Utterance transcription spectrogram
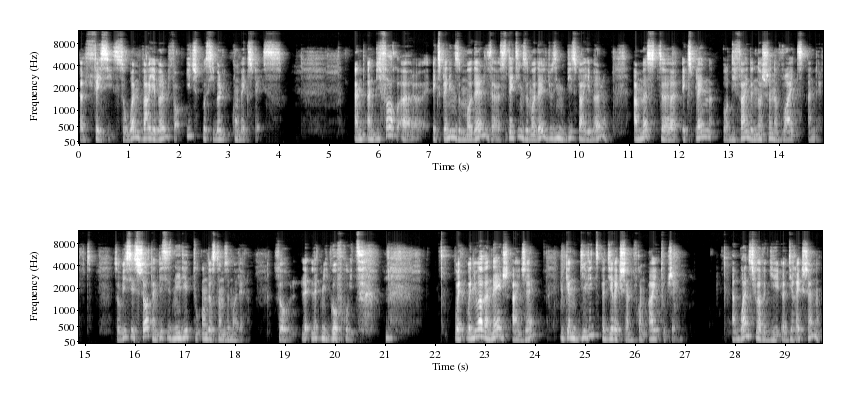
uh, faces. So one variable for each possible convex face. And, and before uh, explaining the model, stating the model using this variable, I must uh, explain or define the notion of right and left. So this is short and this is needed to understand the model. So let, let me go through it. when, when you have an edge ij, you can give it a direction from i to j. And once you have a, a direction,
